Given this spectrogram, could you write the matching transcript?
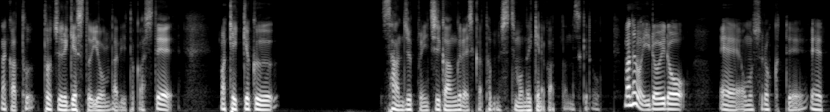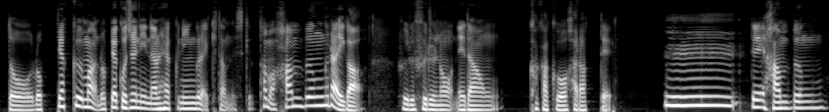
なんかと途中でゲスト呼んだりとかして、まあ、結局、30分1時間ぐらいしか多分質問できなかったんですけど、まあでもいろいろ、えー面白くて、えっと、600、まあ650人、700人ぐらい来たんですけど、多分半分ぐらいがフルフルの値段、価格を払って、うーん。で、半分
